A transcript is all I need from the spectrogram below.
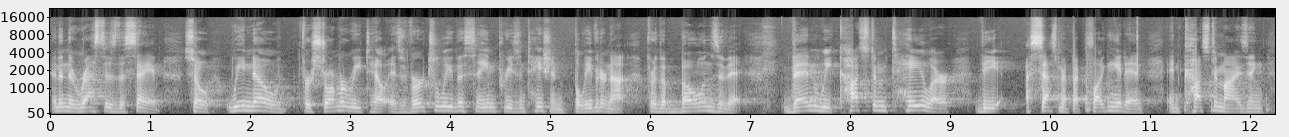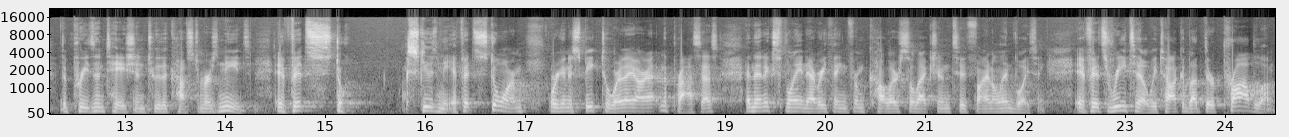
and then the rest is the same. So we know for Stormer Retail, it's virtually the same presentation, believe it or not, for the bones of it. Then we custom tailor the assessment by plugging it in and customizing the presentation to the customer's needs. If it's sto- excuse me, if it's storm, we're going to speak to where they are at in the process and then explain everything from color selection to final invoicing. If it's retail, we talk about their problem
